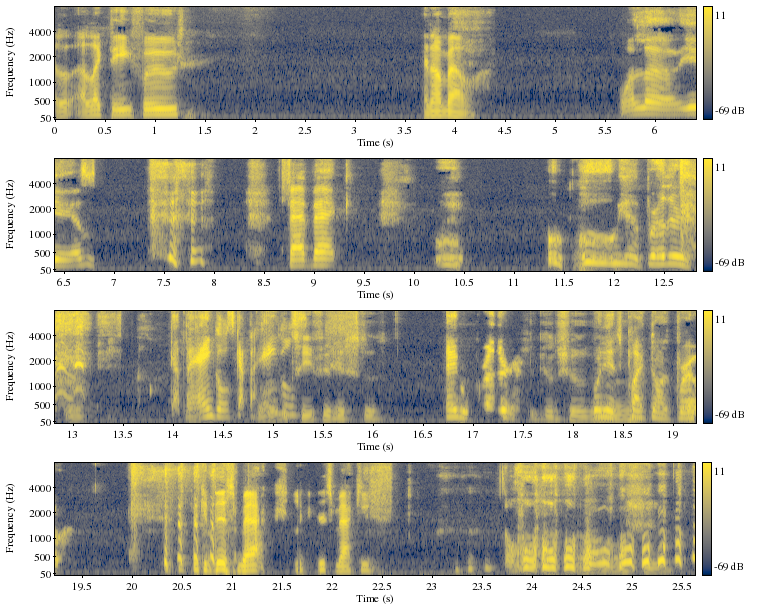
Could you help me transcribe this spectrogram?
I, I like to eat food, and I'm out. One love. Yeah. that's- Fat back. Oh, oh yeah, brother. Got the angles. Got the Double angles. T finished the, Hey, brother, the good show. when going it's on. pythons, bro. Look at this, Mac. Look at this, Mackie. Oh, shit. Oh,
